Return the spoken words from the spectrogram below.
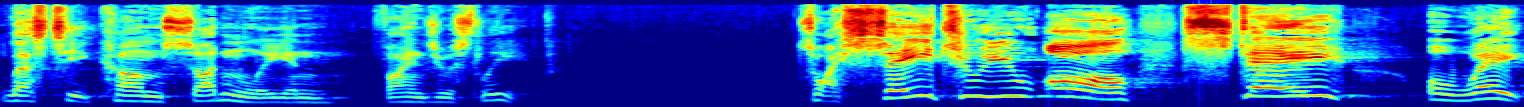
lest he come suddenly and finds you asleep. So I say to you all, stay awake.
